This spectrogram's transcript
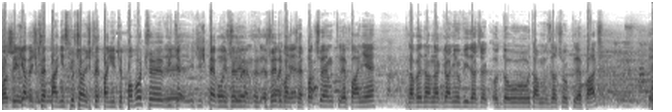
Może Widziałeś klepanie, słyszałeś klepanie typowo, czy widzia, jesteś pewny, że, Poczułem że rywal klepanie, klepa? Poczułem klepanie, nawet na nagraniu widać jak od dołu tam zaczął klepać. Yy,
